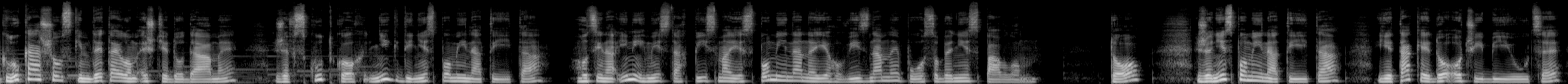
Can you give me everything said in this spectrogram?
K Lukášovským detailom ešte dodáme, že v skutkoch nikdy nespomína Týta, hoci na iných miestach písma je spomínané jeho významné pôsobenie s Pavlom. To, že nespomína Týta, je také do očí bijúce,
